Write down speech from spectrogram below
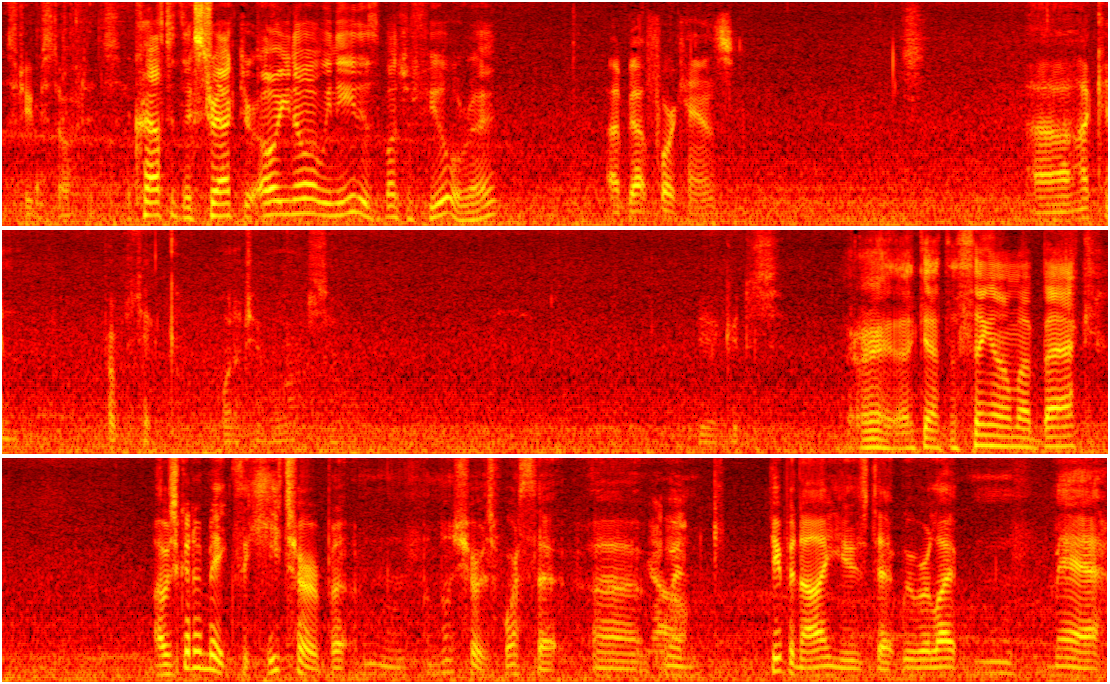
the stream started. So. crafted extractor. Oh, you know what we need is a bunch of fuel, right? I've got four cans. Uh, I can probably take one or two more. So be a good. All right, I got the thing on my back. I was going to make the heater, but mm, I'm not sure it's worth it. Uh, No. When Cube and I used it, we were like, mm, meh.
